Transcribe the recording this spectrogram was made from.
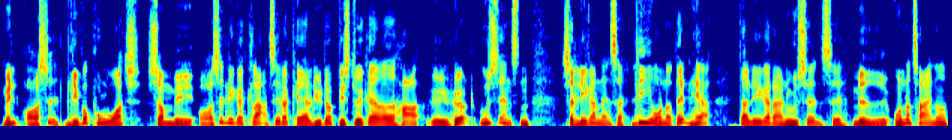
men også Liverpool Watch, som øh, også ligger klar til dig, kære lytter. Hvis du ikke allerede har øh, hørt udsendelsen, så ligger den altså lige under den her. Der ligger der en udsendelse med øh, undertegnet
